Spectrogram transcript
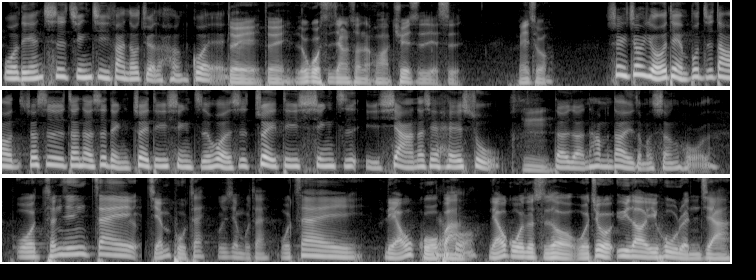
我连吃经济饭都觉得很贵。对对，如果是这样算的话，确实也是，没错。所以就有一点不知道，就是真的是领最低薪资或者是最低薪资以下那些黑数嗯的人，他们到底怎么生活的？我曾经在柬埔寨，不是柬埔寨，我在辽国吧？辽国的时候，我就遇到一户人家。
